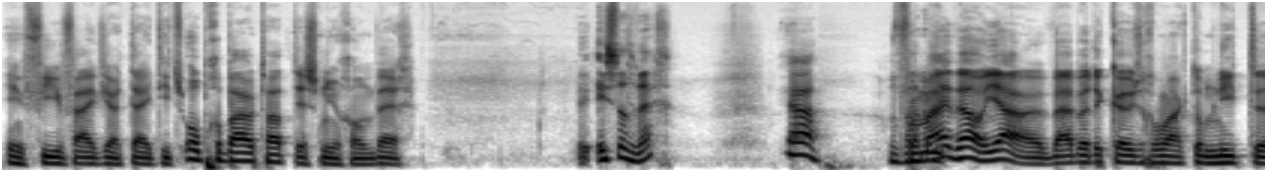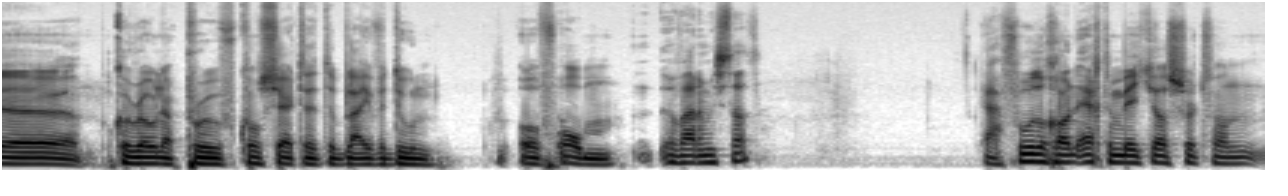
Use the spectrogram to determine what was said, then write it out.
in vier, vijf jaar tijd iets opgebouwd had, is nu gewoon weg. Is dat weg? Ja, voor mij wel, ja. We hebben de keuze gemaakt om niet eh, corona-proof concerten te blijven doen. Of om. Waarom is dat? Ja, voelde gewoon echt een beetje als een soort van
